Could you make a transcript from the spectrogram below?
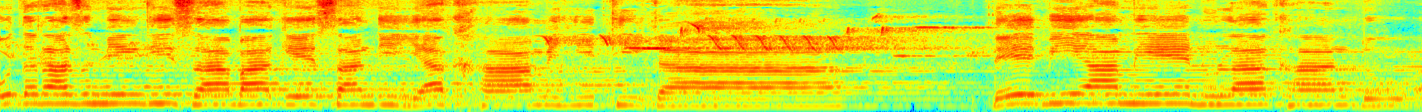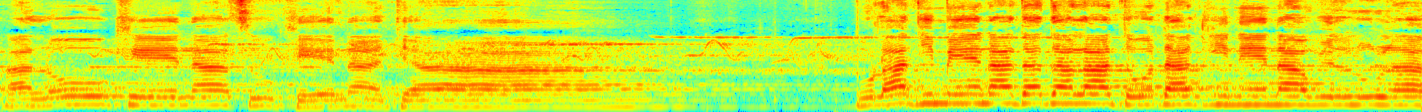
ဥဒရာဇမင်းဒီစာဘာကေသန္တိယခာမဟိတိကာ เตปิอาเมนุลาคันตุอโลเคนะสุเคนะจาปุราจิเมนะตตะลาโตตากิเนนะวิลุลา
